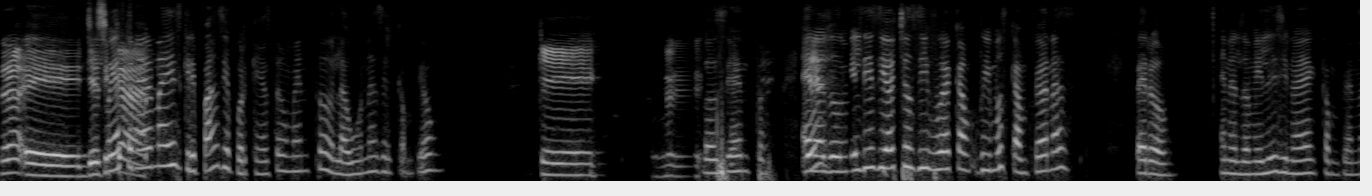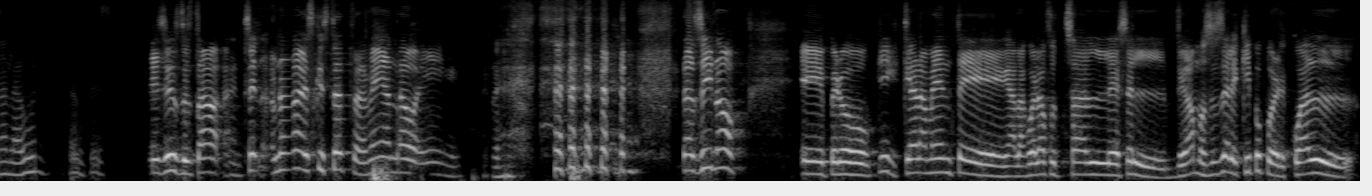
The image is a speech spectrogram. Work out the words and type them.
Eh, Jessica, Voy a tener una discrepancia porque en este momento la UNA es el campeón. Que Lo siento. En el 2018 sí fue, fuimos campeonas, pero en el 2019 campeona la 1. Entonces. Sí, sí, usted estaba. no, es que usted también andaba ahí. Así no. Eh, pero claramente Alajuela Futsal es el, digamos, es el equipo por el cual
